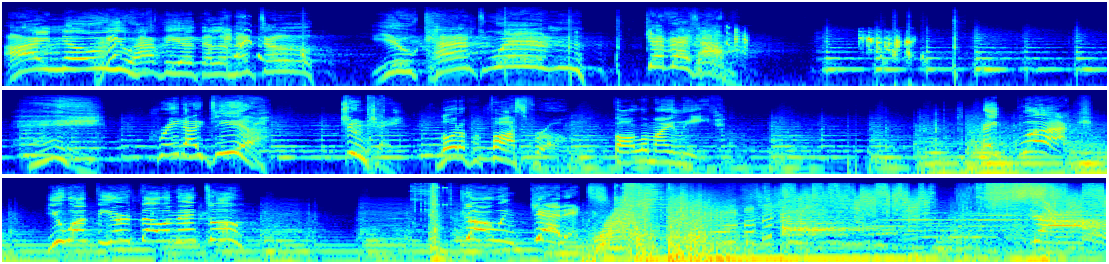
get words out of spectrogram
I know you have the Earth Elemental! You can't win! Give it up! Hey, great idea! Junjay, load up a Phosphoro. Follow my lead. Hey, Blakk! You want the Earth Elemental? Go and get it! Ah!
